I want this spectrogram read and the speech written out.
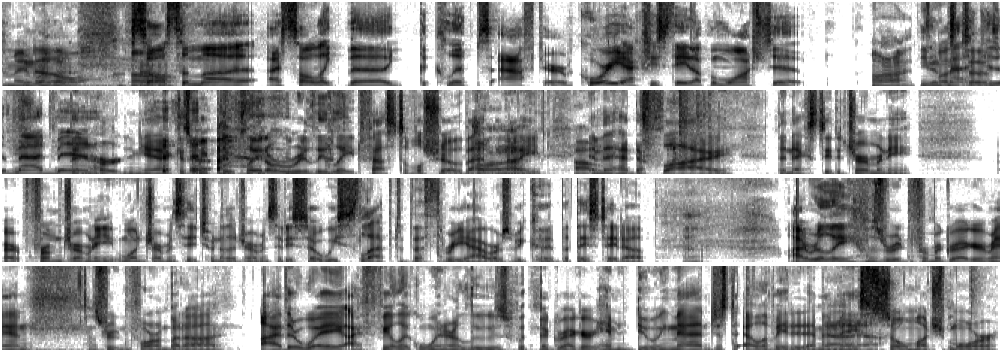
Mayweather? No. I saw some. Uh, I saw like the the clips after. Corey actually stayed up and watched it. All right. He a must ma- have he's a madman. been hurting, yeah, because we, we played a really late festival show that All right. night, Oh. and then had to fly the next day to Germany, or from Germany, one German city to another German city. So we slept the three hours we could, but they stayed up. I really was rooting for McGregor, man. I was rooting for him, but uh, either way, I feel like win or lose with McGregor, him doing that just elevated MMA so much more.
